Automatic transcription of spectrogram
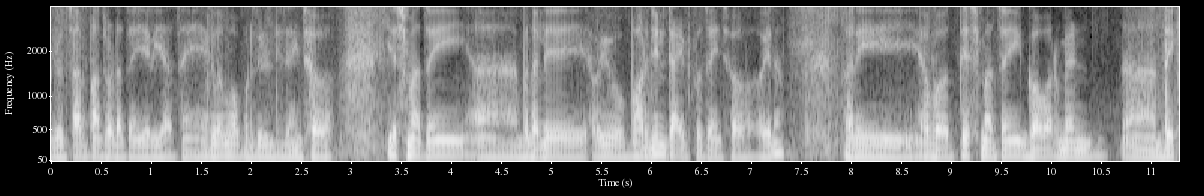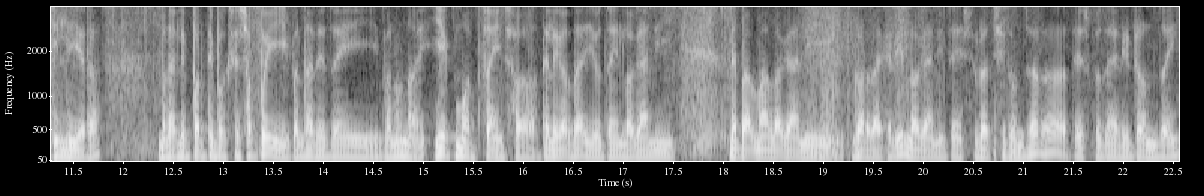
यो चार पाँचवटा चाहिँ एरिया चाहिँ एकदमै अपर्च्युनिटी चाहिँ छ। यसमा चाहिँ भन्नाले अब यो भर्जिन टाइपको चाहिँ छ होइन? अनि अब त्यसमा चाहिँ गभर्मेन्टदेखि लिएर भन्नाले प्रतिपक्ष सबै भन्नाले चाहिँ भनौँ न एकमत चाहिँ छ। त्यसले गर्दा यो चाहिँ लगानी नेपालमा लगानी गर्दाखेरि लगानी चाहिँ सुरक्षित हुन्छ र त्यसको चाहिँ रिटर्न चाहिँ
